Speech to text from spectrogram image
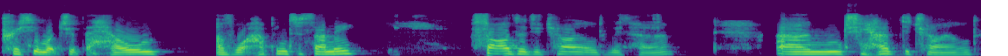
pretty much at the helm of what happened to Sammy, fathered a child with her, and she had the child.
